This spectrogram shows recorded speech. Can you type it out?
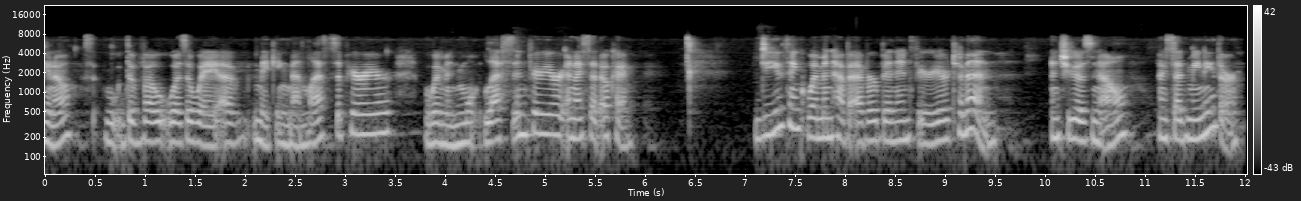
you know, the vote was a way of making men less superior, women more, less inferior. And I said, okay, do you think women have ever been inferior to men? And she goes, no. I said, me neither.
